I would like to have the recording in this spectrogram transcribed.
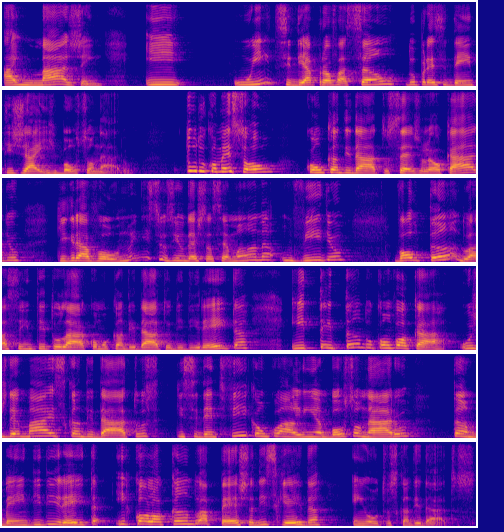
à imagem e o índice de aprovação do presidente Jair Bolsonaro. Tudo começou com o candidato Sérgio Leocádio, que gravou no iníciozinho desta semana um vídeo voltando a se intitular como candidato de direita e tentando convocar os demais candidatos que se identificam com a linha Bolsonaro, também de direita, e colocando a pecha de esquerda em outros candidatos.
